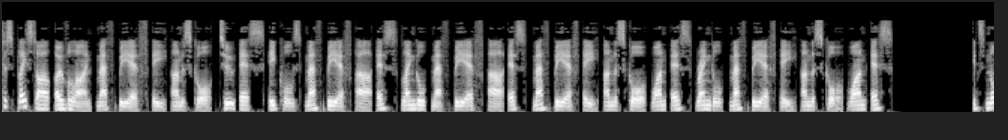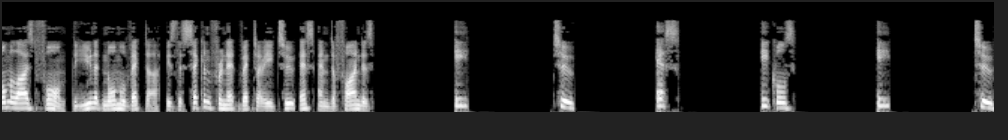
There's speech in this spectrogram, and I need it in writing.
Display style overline Math BF E underscore two S equals Math BF R S Langle Math BF R S Math BF E underscore one S Rangle Math BF E underscore one S. Its normalized form, the unit normal vector, is the second Frenet vector E2 S and defined as E 2 S equals E 2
